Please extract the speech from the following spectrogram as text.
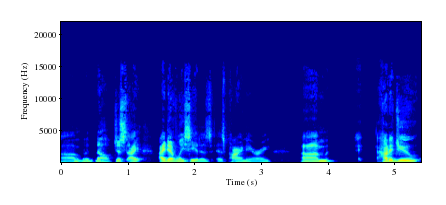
Um, mm-hmm. But no, just I I definitely see it as as pioneering. Um, how did you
